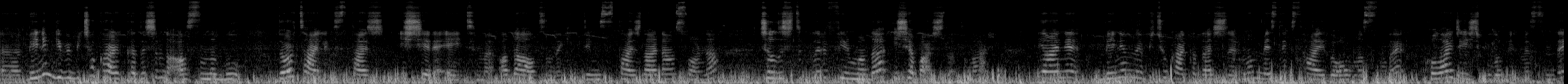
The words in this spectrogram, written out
Ee, Benim gibi birçok arkadaşım da aslında bu 4 aylık staj iş yeri eğitimi adı altında gittiğimiz stajlardan sonra çalıştıkları firmada işe başladılar. Yani benim ve birçok arkadaşlarımın meslek sahibi olmasında, kolayca iş bulabilmesinde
